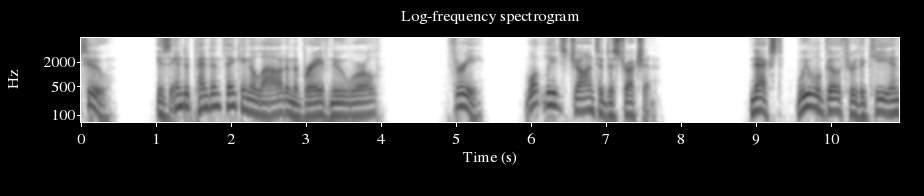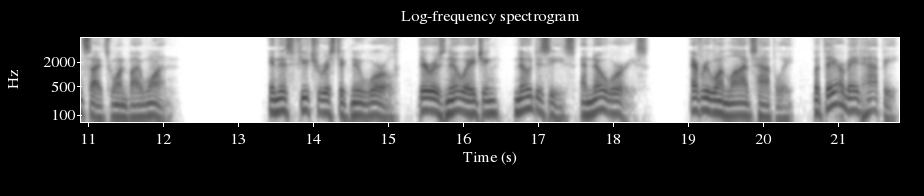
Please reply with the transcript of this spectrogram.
2. Is independent thinking allowed in the Brave New World? 3. What leads John to destruction? Next, we will go through the key insights one by one. In this futuristic new world, there is no aging, no disease, and no worries. Everyone lives happily, but they are made happy,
